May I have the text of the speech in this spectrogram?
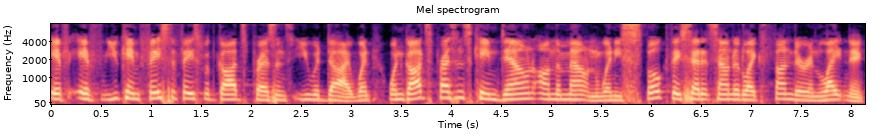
If, if you came face to face with God's presence, you would die. When, when God's presence came down on the mountain, when he spoke, they said it sounded like thunder and lightning.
